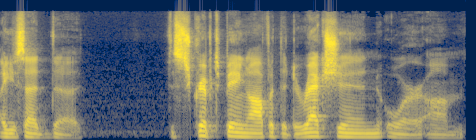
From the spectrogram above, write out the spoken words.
like you said, the the script being off with the direction, or um,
